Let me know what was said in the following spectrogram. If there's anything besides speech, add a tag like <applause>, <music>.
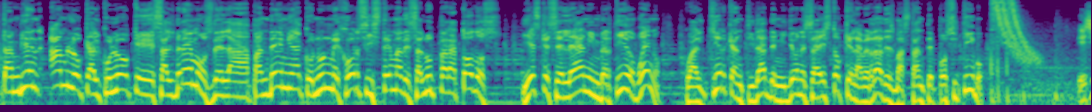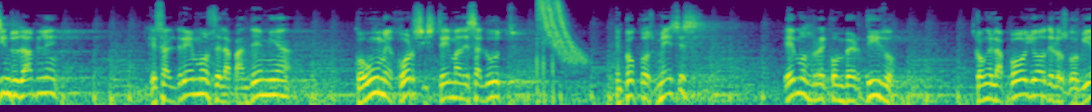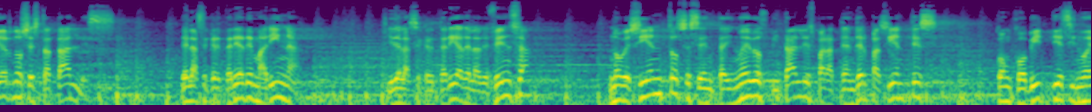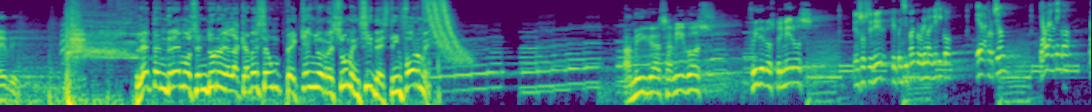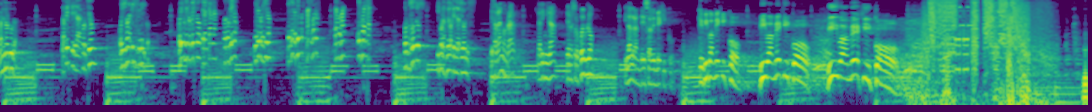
También AMLO calculó que saldremos de la pandemia con un mejor sistema de salud para todos. Y es que se le han invertido, bueno, cualquier cantidad de millones a esto que la verdad es bastante positivo. Es indudable que saldremos de la pandemia con un mejor sistema de salud. En pocos meses hemos reconvertido con el apoyo de los gobiernos estatales, de la Secretaría de Marina y de la Secretaría de la Defensa, 969 hospitales para atender pacientes con COVID-19. Le tendremos en duro y a la cabeza un pequeño resumen, sí, de este informe. Amigas, amigos, Fui de los primeros en sostener que el principal problema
